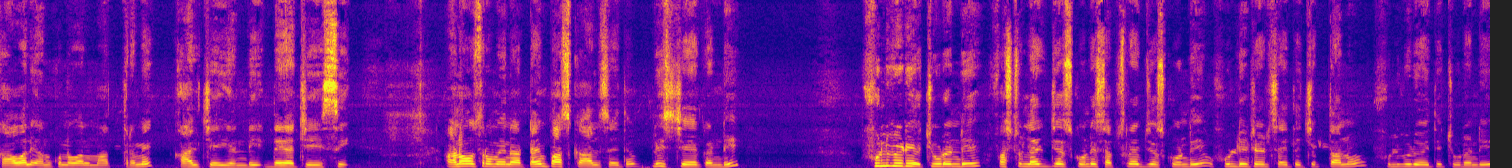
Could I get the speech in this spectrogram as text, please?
కావాలి అనుకున్న వాళ్ళు మాత్రమే కాల్ చేయండి. దయచేసి. అనవసరమైన టైంపాస్ కాల్స్ అయితే ప్లీజ్ చేయకండి. ఫుల్ వీడియో చూడండి. ఫస్ట్ లైక్ చేసుకోండి సబ్స్క్రైబ్ చేసుకోండి. ఫుల్ డీటెయిల్స్ అయితే చెప్తాను. ఫుల్ వీడియో అయితే చూడండి.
